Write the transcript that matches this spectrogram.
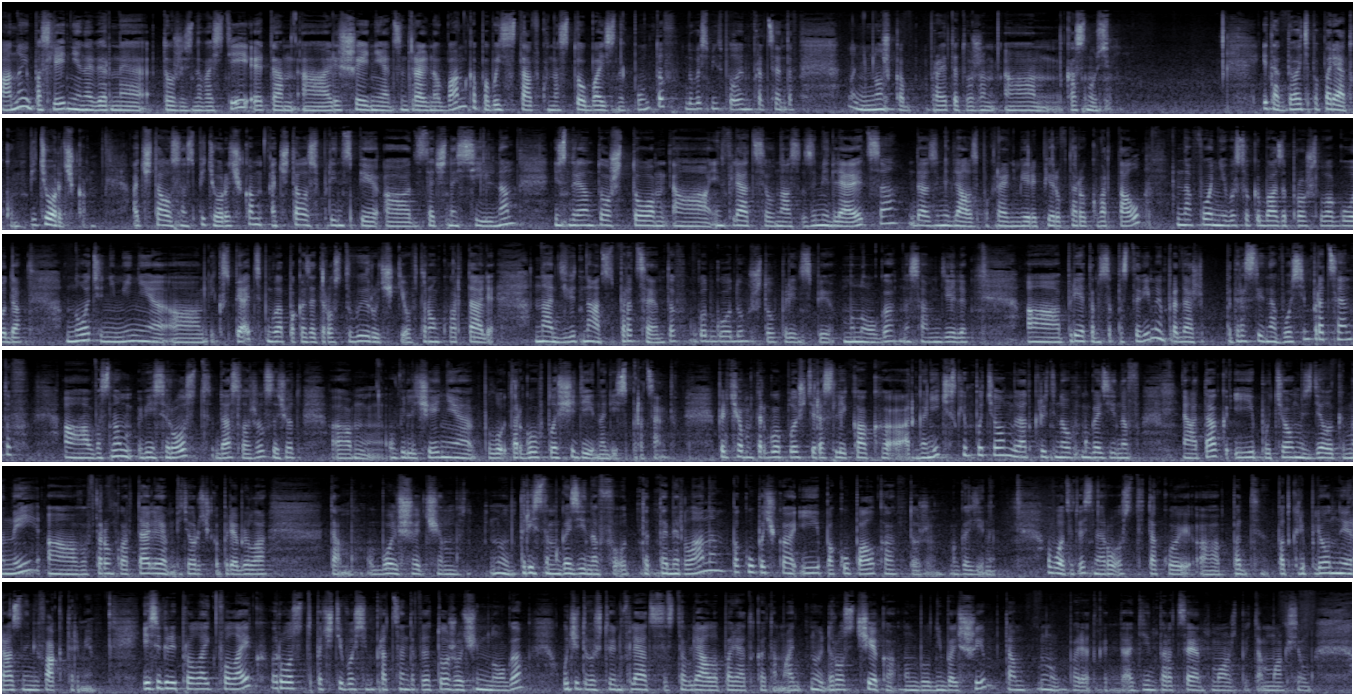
А, ну и последнее, наверное, тоже из новостей, это а, решение Центрального банка повысить ставку на 100 базисных пунктов до 8,5%. Ну, немножко про это тоже а, коснусь. Итак, давайте по порядку. Пятерочка. Отчиталась у нас пятерочка. Отчиталась, в принципе, а, достаточно сильно, несмотря на то, что а, инфляция у нас замедляется, да, замедлялась, по крайней мере, первый-второй квартал на фоне высокой базы прошлого года, но, тем не менее, X5 а, смогла показать рост выручки во втором квартале на 19% год году, что, в принципе, много на самом деле. При этом сопоставимые продажи подросли на 8%. В основном весь рост рост да, сложился за счет э, увеличения торговых площадей на 10%. Причем торговые площади росли как органическим путем, да, открытия новых магазинов, а, так и путем сделок M&A. А во втором квартале пятерочка приобрела там больше, чем ну, 300 магазинов от Тамерлана покупочка и покупалка тоже магазины. Вот, соответственно, рост такой а, под, подкрепленный разными факторами. Если говорить про like for like, рост почти 8%, это тоже очень много, учитывая, что инфляция составляла порядка, там, ну, рост чека, он был небольшим, там, ну, порядка 1%, может быть, там максимум.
